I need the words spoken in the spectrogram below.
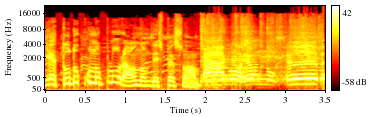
E é tudo no plural o nome desse pessoal. Ah, morreu no filho.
